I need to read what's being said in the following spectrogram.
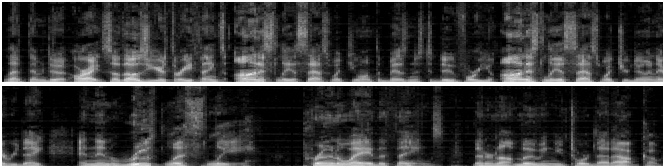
let them do it. All right. So those are your three things. Honestly assess what you want the business to do for you. Honestly assess what you're doing every day and then ruthlessly prune away the things that are not moving you toward that outcome.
